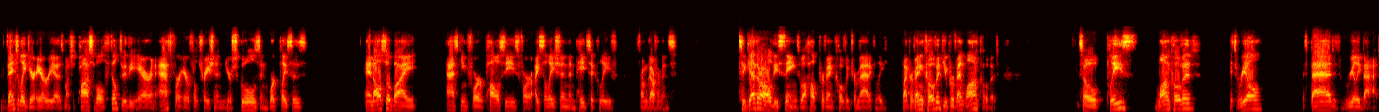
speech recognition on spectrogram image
Ventilate your area as much as possible, filter the air, and ask for air filtration in your schools and workplaces. And also by asking for policies for isolation and paid sick leave from governments. Together, all these things will help prevent COVID dramatically. By preventing COVID, you prevent long COVID. So please, long COVID, it's real, it's bad, it's really bad.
